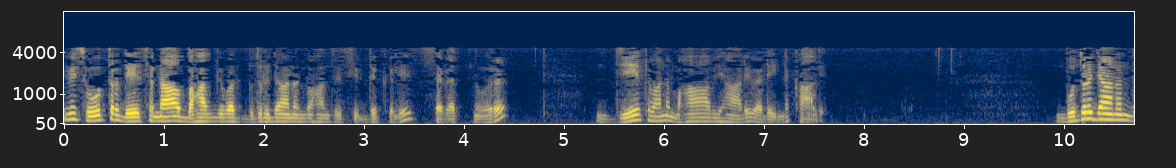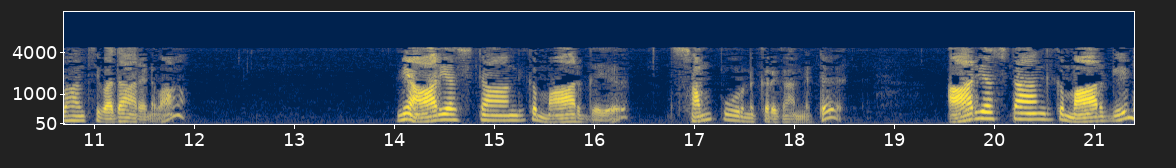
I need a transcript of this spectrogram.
මේ සූත්‍ර දේශනාව භාග්‍යවත් බුදුරජාණන් වහන්සේ සිද්ධ කළේ සවැත් නුවර ජේතවන මහා විහාරයේ වැඩ ඉන්න කාලේ. බුදුරජාණන් වහන්සේ වදාරනවා මේ ආර්ය අෂ්ටාංගික මාර්ගය සම්පූර්ණ කරගන්නට ආර්ය අෂ්ටාංගික මාර්ගයේම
